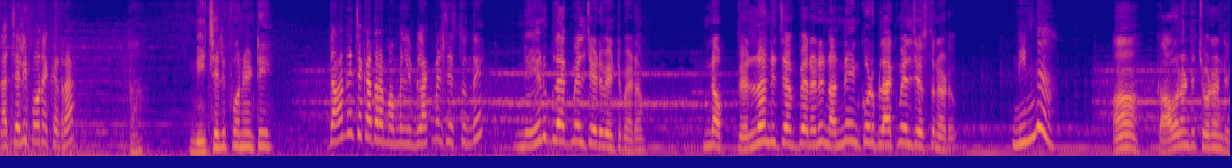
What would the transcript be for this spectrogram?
నా చెల్లి ఫోన్ ఎక్కడరా? ఆ? మీ టెలిఫోన్ ఏంటి? దాని నుంచే కదరా మమ్మల్ని బ్లాక్మెయిల్ చేస్తుంది. నేను బ్లాక్మెయిల్ చేయడం ఏంటి మేడం? నా పిల్లాన్ని చంపానని నన్నే ఇంకోటి బ్లాక్మెయిల్ చేస్తున్నాడు. నిన్న? ఆ, కావాలంటే చూడండి.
